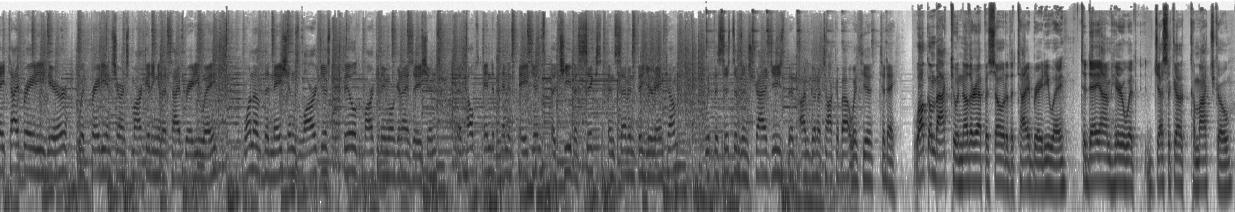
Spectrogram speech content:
Hey, Ty Brady here with Brady Insurance Marketing in the Ty Brady Way, one of the nation's largest field marketing organizations that helps independent agents achieve a six and seven figure income with the systems and strategies that I'm going to talk about with you today. Welcome back to another episode of the Ty Brady Way. Today I'm here with Jessica Camacho.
